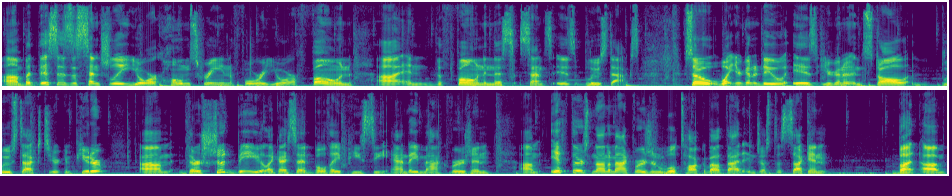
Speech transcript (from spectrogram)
Um, but this is essentially your home screen for your phone uh, and the phone in this sense is BlueStacks so what you're going to do is you're going to install BlueStacks to your computer um, there should be like I said both a PC and a Mac version. Um, if there's not a Mac version we'll talk about that in just a second but um,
